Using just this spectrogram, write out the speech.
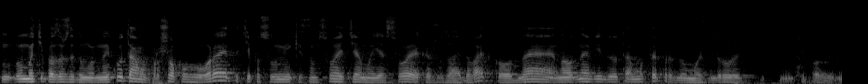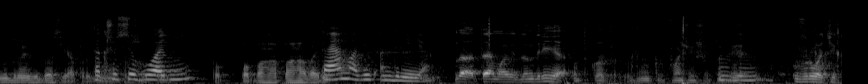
ну, ми типу, завжди думаємо, на яку тему, про що поговорити. Типу, Соломія якісь там свої теми, є своє. Я кажу, зай, давай тако, одне, на одне відео тему ти придумаєш, друге, ну, типу, на другий відос я придумаю. Так що сьогодні поговорити. тема від Андрія. Да, тема від Андрія. От в мікрофончик, щоб тобі в ротик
